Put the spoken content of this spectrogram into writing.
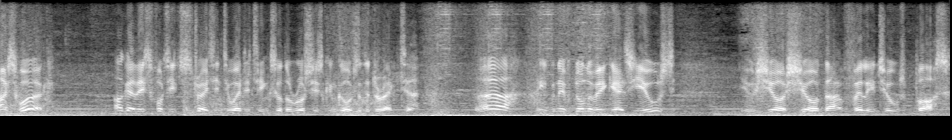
Nice work. I'll get this footage straight into editing so the rushes can go to the director. Ah, even if none of it gets used, you sure showed that village who's boss.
